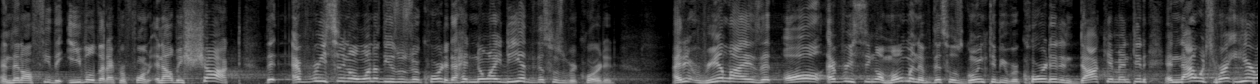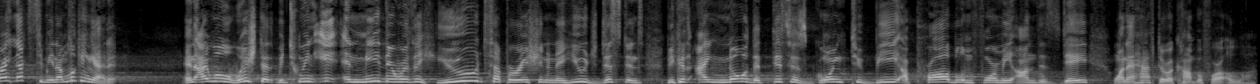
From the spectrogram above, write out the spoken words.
and then I'll see the evil that I performed, and I'll be shocked that every single one of these was recorded. I had no idea that this was recorded. I didn't realize that all, every single moment of this was going to be recorded and documented, and now it's right here, right next to me, and I'm looking at it. And I will wish that between it and me there was a huge separation and a huge distance because I know that this is going to be a problem for me on this day when I have to account before Allah.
